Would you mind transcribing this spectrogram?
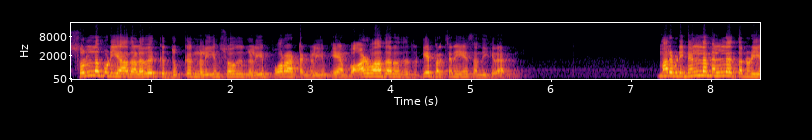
சொல்ல முடியாத அளவுக்கு துக்கங்களையும் சோகங்களையும் போராட்டங்களையும் ஏன் வாழ்வாதாரத்திற்கே பிரச்சனையை சந்திக்கிறார்கள். மறுபடி மெல்ல மெல்ல தன்னுடைய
